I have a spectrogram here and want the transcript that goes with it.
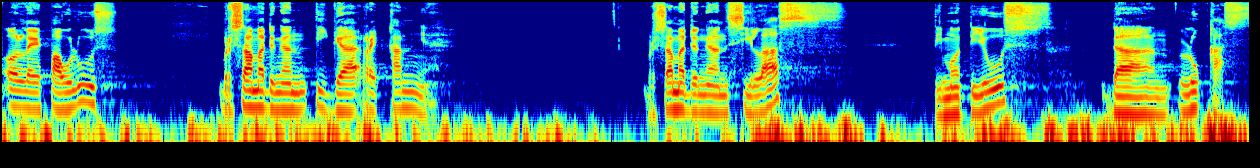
oleh Paulus bersama dengan tiga rekannya. Bersama dengan Silas, Timotius, dan Lukas.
